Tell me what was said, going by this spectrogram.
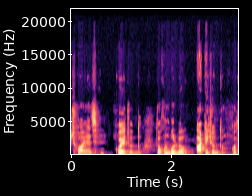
ছয় আছে কয় চোদ্দ? তখন বলবে ও আঠে চোদ্দ। কত?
